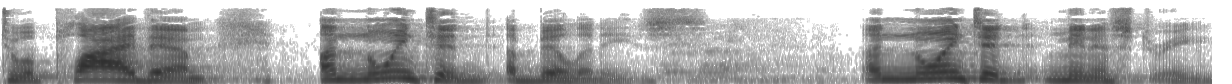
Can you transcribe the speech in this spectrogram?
to apply them. Anointed abilities. Anointed ministry.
